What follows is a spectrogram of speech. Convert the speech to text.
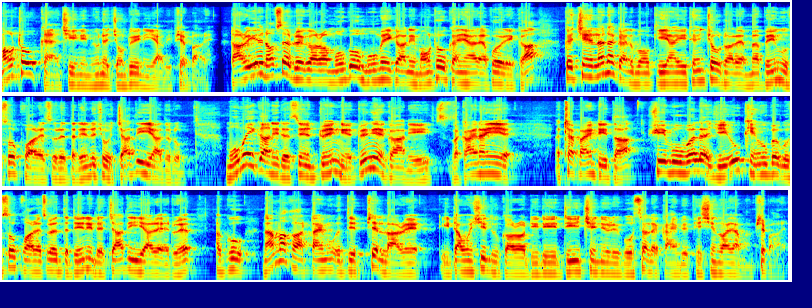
မောင်းထုတ်ခံအခြေအနေမျိုးနဲ့ကြုံတွေ့နေရပြီဖြစ်ပါတယ်ဒါတွေရဲ့နောက်ဆက်တွဲကတော့မိုးကုတ်မိုးမိတ်ကနေမောင်းထုတ်ခံရတဲ့အဖွဲ့တွေကကချင်လက်နက်ကန်တဘော KIA ထင်းချုပ်ထားတဲ့မတ်ဘင်းကိုစုပ်ခွာရဲဆိုတဲ့သတင်းတချို့ကြားသိရတယ်လို့မိုးမိတ်ကနေတဆင့်တွင်းငယ်တွင်းငယ်ကနေစကိုင်းတိုင်းရဲ့ အထက်ပိုင်းဒေသရွှေဘိုဘက်လက်ရေဥခင်ဥဘက်ကိုစုပ်ခွာရဲဆိုတဲ့သတင်းတွေလည်းကြားသိရတဲ့အတွက်အခုနမခတိုင်းမှုအစ်စ်ဖြစ်လာတဲ့ဒီတာဝန်ရှိသူကတော့ဒီဒီဒီအခြေအနေတွေကိုဆက်လက်ကိုင်းပြီးဖြည့်ရှင်းသွားရမှာဖြစ်ပါတယ်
